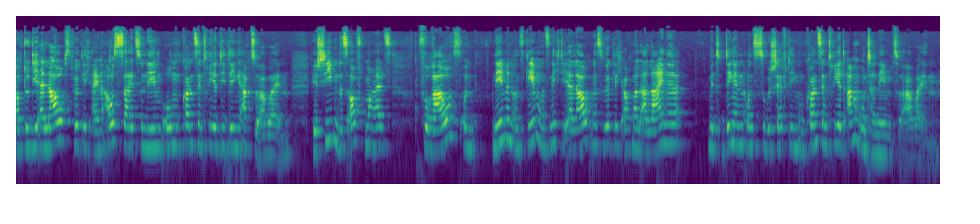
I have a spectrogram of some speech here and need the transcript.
Ob du dir erlaubst, wirklich eine Auszeit zu nehmen, um konzentriert die Dinge abzuarbeiten. Wir schieben das oftmals voraus und nehmen uns, geben uns nicht die Erlaubnis, wirklich auch mal alleine mit Dingen uns zu beschäftigen, um konzentriert am Unternehmen zu arbeiten.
